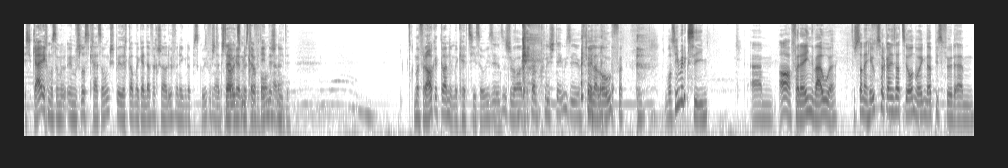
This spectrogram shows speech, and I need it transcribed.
ist geil, ich muss am, am Schluss keinen Song spielen. Ich glaube, wir gehen einfach schnell auf und irgendetwas gut aufnehmen. stell Fragen, jetzt wir es dürfen Mikrofon hinschneiden. Wir fragen gar nicht, wir kennen sie sowieso. Ja, das ist wahr. Ich kann einfach ein bisschen still sein und laufen. Wo sind wir gewesen? Ähm, ah, Verein Welle. Das ist so eine Hilfsorganisation, die irgendetwas für ähm,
